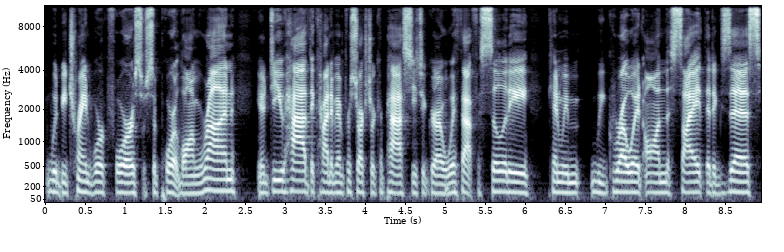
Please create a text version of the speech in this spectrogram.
would be trained workforce or support long run. You know, do you have the kind of infrastructure capacity to grow with that facility? Can we we grow it on the site that exists?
